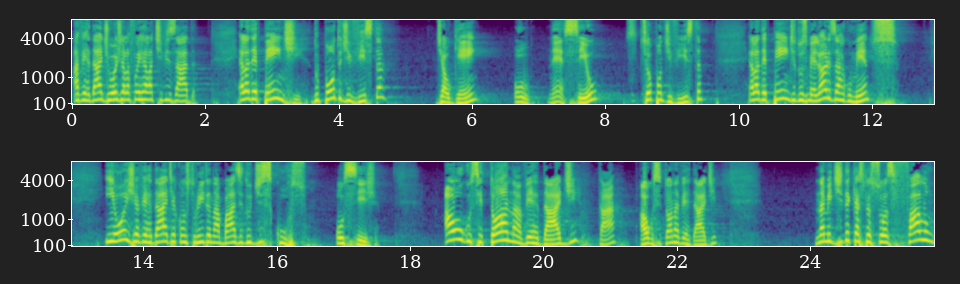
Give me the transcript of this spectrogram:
A verdade hoje ela foi relativizada. Ela depende do ponto de vista de alguém, ou né, seu, seu ponto de vista. Ela depende dos melhores argumentos e hoje a verdade é construída na base do discurso. Ou seja, algo se torna verdade, tá? Algo se torna verdade na medida que as pessoas falam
